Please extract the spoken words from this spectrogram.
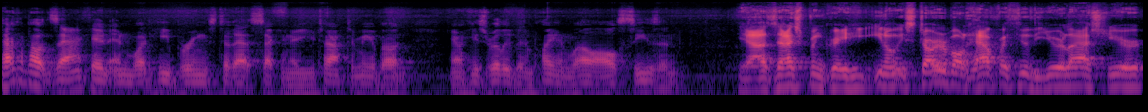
Talk about Zach and, and what he brings to that secondary. You talked to me about, you know, he's really been playing well all season. Yeah, Zach's been great. He, you know, he started about halfway through the year last year.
